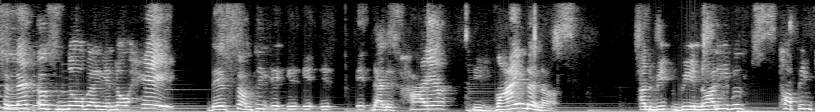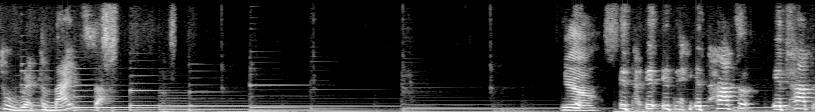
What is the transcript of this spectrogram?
to let us know that you know hey there's something it, it, it, that is higher divine than us. And we, we're not even stopping to recognize that. Yeah. It it, it, it had to it had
